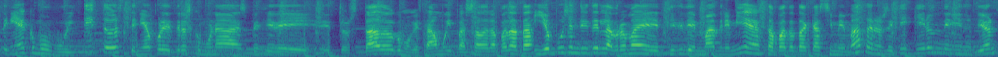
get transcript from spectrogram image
tenía como bultitos, tenía por detrás como una especie de, tostado, como que estaba muy pasada la patata. Y yo puse en Twitter la broma de decir de madre mía, esta patata casi me mata, no sé qué, quiero indemnización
